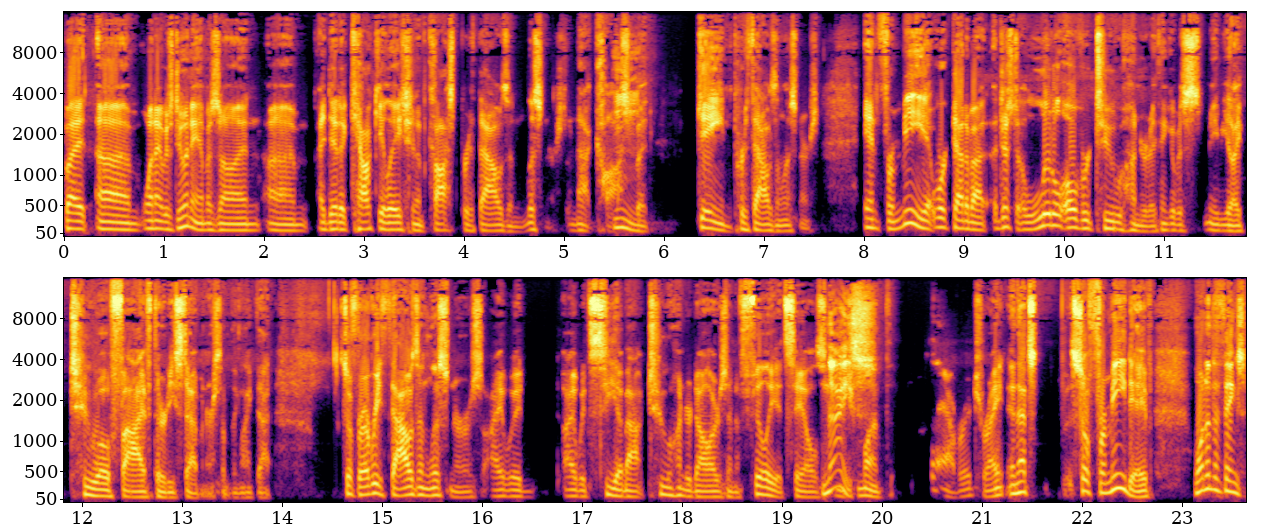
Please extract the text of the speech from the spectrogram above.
But um, when I was doing Amazon, um, I did a calculation of cost per thousand listeners, not cost, mm. but gain per thousand listeners. And for me, it worked out about just a little over 200. I think it was maybe like 205, 37 or something like that. So for every thousand listeners, I would I would see about two hundred dollars in affiliate sales nice. each month, average, right? And that's so for me, Dave. One of the things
